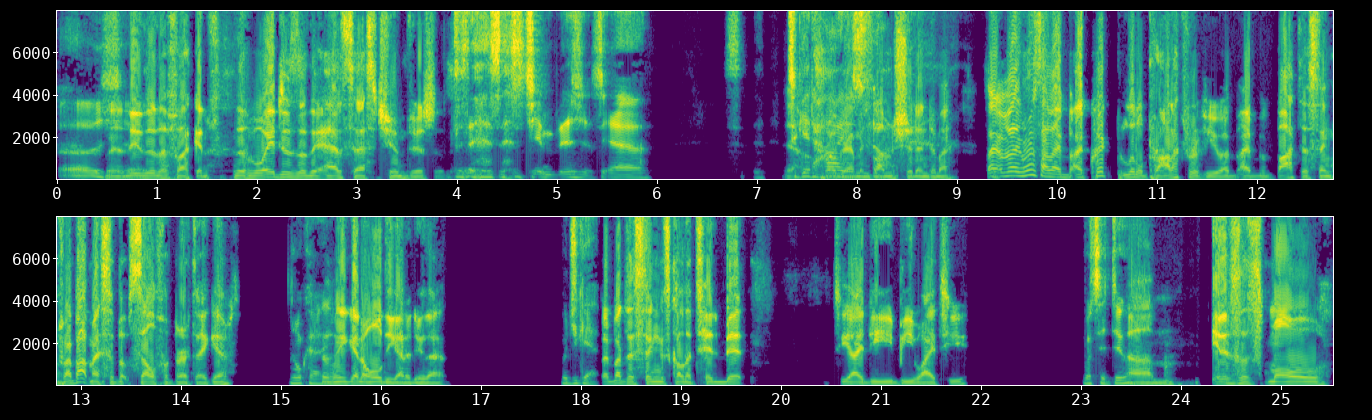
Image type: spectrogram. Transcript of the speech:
Oh, These are the fucking the voyages of the SS Jim Vicious. Is Jim Vicious, yeah. To get high programming dumb shit into my. Like, like, First off, I- a quick little product review. I, I bought this thing. For, I bought myself a birthday gift. Okay. When you get old, you got to do that. What'd you get? I bought this thing. It's called a Tidbyt. T I D B Y T. What's it do? Um, it is a small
